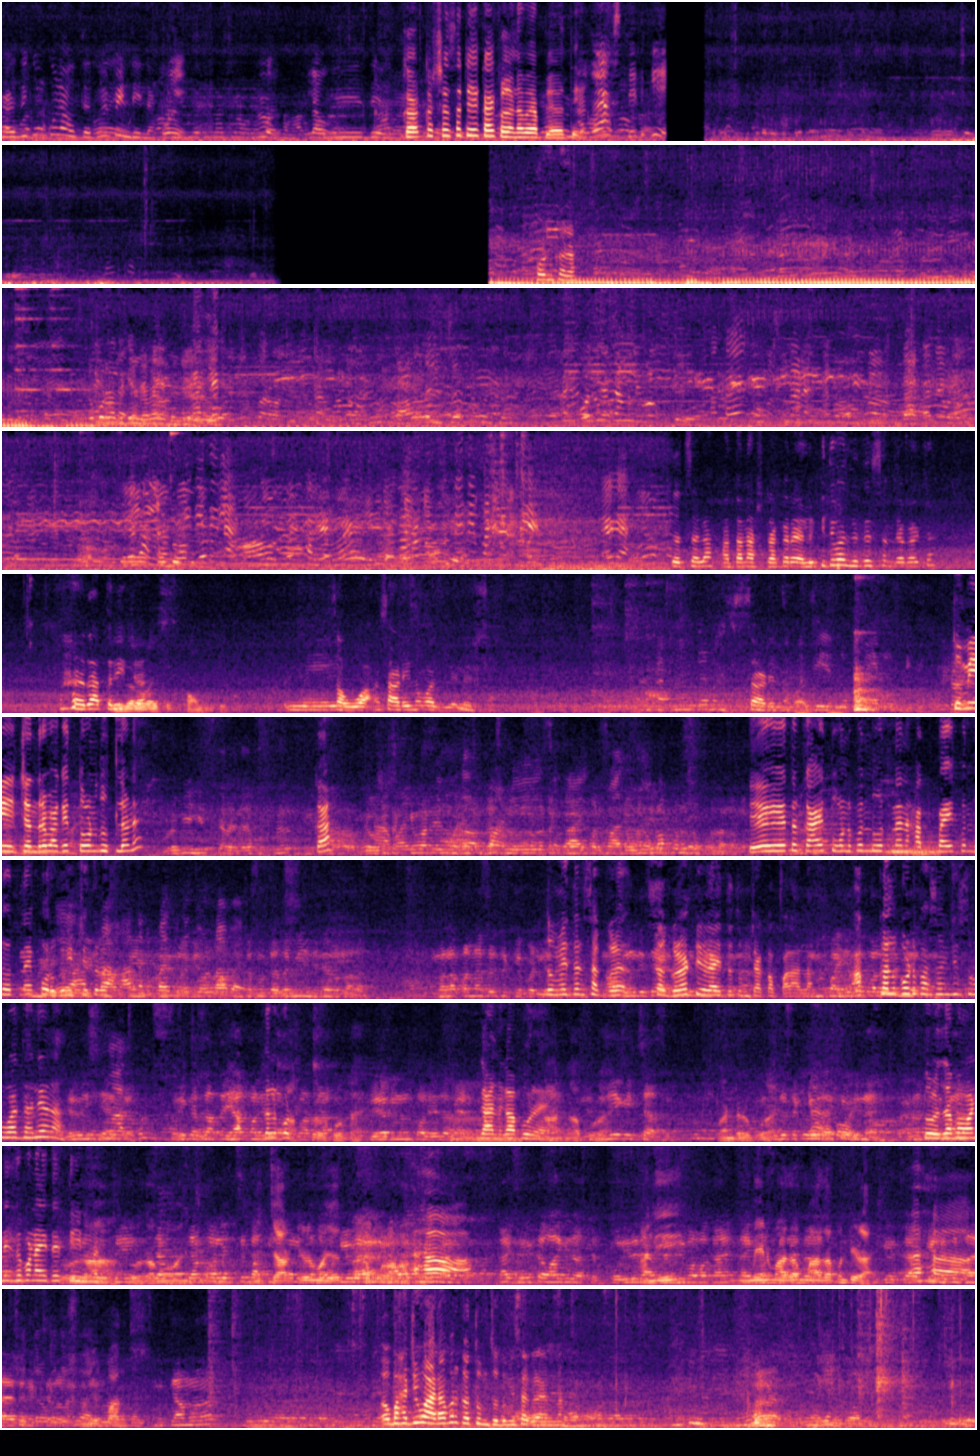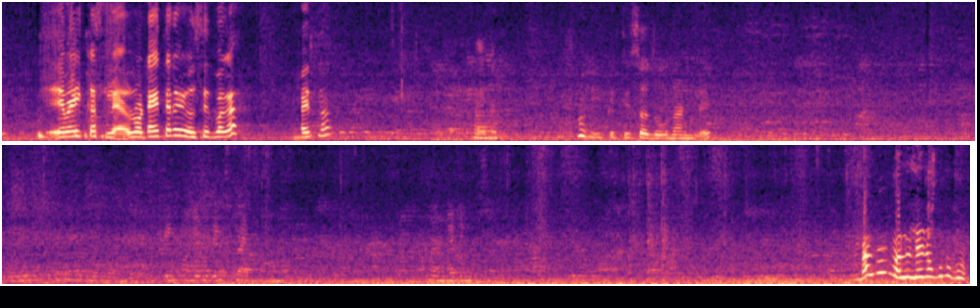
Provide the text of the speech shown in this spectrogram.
हळदी कुंकू होय पिंडीला. का कशासाठी काय कळणार आपल्याला ते? फोन करा. तर चला आता नाश्ता करायला किती वाजले ते संध्याकाळच्या? रात्रीच्या. सव्वा साडेनऊ वाजलेले साडेनऊ वाजले. तुम्ही चंद्रबागेत तोंड धुतलं नाही? का? हे हे तर काय तोंड पण धुत नाही आणि हातपाय पण धुत नाही पोरग विचित्र. तुम्ही तर सगळं सगळं टिळायचं तुमच्या कपाळाला. अक्कलकोट पासूनची सुरुवात झाली ना? अक्कलकोट. गाणगापूर आहे. गाणगापूर आहे. पंढरपूर आहे. तुळजाभवानीचं पण आहे ते तीन. तुळजाभवानी चार किलो माझ्या हा. आणि मेन माझा माझा पण टिळा आहे. म्हणजे पाच. भाजी वाढा बरं का तुमचं तुम्ही सगळ्यांना. ए बाई कसल्या रोटा आहेत तर व्यवस्थित बघा. आहेत ना? किती सजवून आणले बघ मला लय नको नको.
